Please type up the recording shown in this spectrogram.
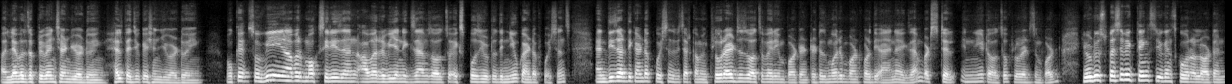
uh, levels of prevention you are doing health education you are doing okay so we in our mock series and our revision exams also expose you to the new kind of questions. And these are the kind of questions which are coming. Fluorides is also very important. It is more important for the INI exam but still in NEET also fluoride is important. You do specific things you can score a lot in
